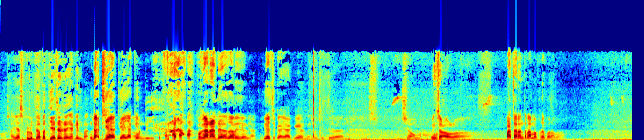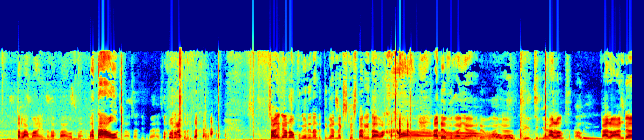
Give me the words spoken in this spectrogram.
Oh, saya sebelum dapat dia aja udah yakin, Pak. Enggak, dia, dia yakin. Oh, dia. Bukan Anda, Oh, sorry. yakin, yakin. Dia juga yakin seperti itu kan. Insya Allah. Insya Allah. Pacaran terlama berapa lama? Terlama yang terlama. tahun, Pak. 4 tahun. Nggak usah dibahas. Soalnya ini ada hubungannya nanti dengan next guest star kita, Pak. Wah. Ada hubungannya, ada hubungannya. Oh, bridgingnya Kalau- sekali. Kalau Anda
